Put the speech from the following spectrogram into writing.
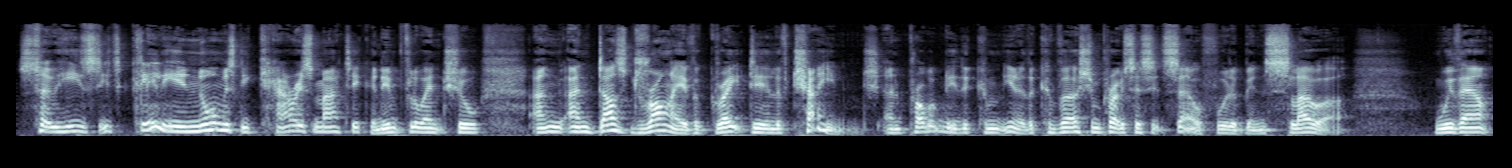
So he's he's clearly enormously charismatic and influential, and, and does drive a great deal of change. And probably the you know the conversion process itself would have been slower without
